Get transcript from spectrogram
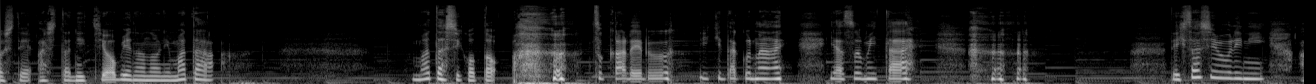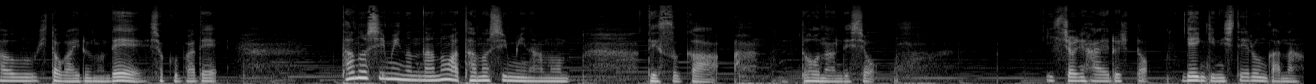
そして明日日曜日なのにまたまた仕事。疲れる。行きたくない。休みたい。で久しぶりに会う人がいるので職場で。楽しみなのは楽しみなのですがどうなんでしょう。一緒に入る人元気にしてるんかな。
